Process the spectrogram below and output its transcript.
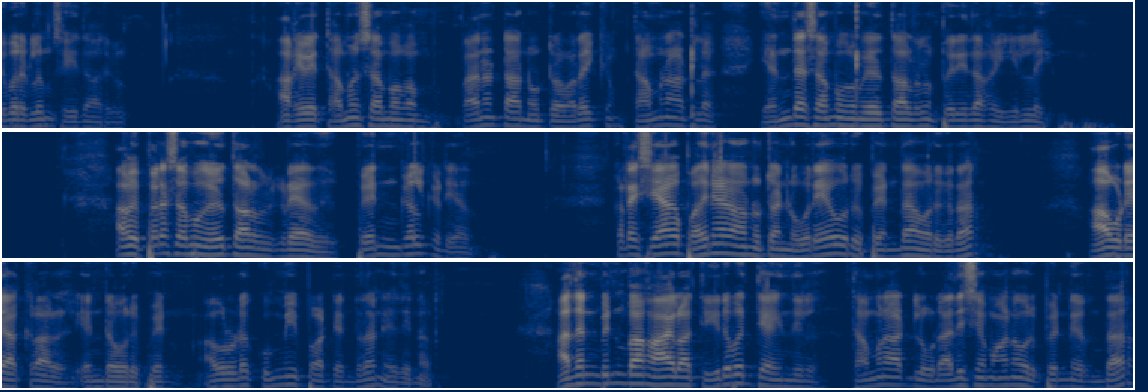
இவர்களும் செய்தார்கள். ஆகவே தமிழ் சமூகம் பதினெட்டாம் நூற்று வரைக்கும் தமிழ்நாட்டில் எந்த சமூகம் எழுத்தாளர்களும் பெரிதாக இல்லை. ஆகவே பிற சமூக எழுத்தாளர்கள் கிடையாது பெண்கள் கிடையாது. கடைசியாக பதினேழாம் நூற்றாண்டில் ஒரே ஒரு பெண் தான் வருகிறார் ஆவுடைய அக்கால் என்ற ஒரு பெண். அவரோட கும்மி பாட்டு என்று தான் எழுதினார். அதன் பின்பாக ஆயிரத்தி தொள்ளாயிரத்தி இருபத்தி ஐந்தில் தமிழ்நாட்டில் ஒரு அதிசயமான ஒரு பெண் இருந்தார்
